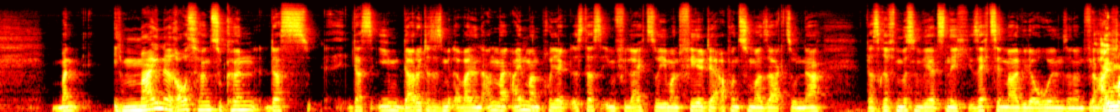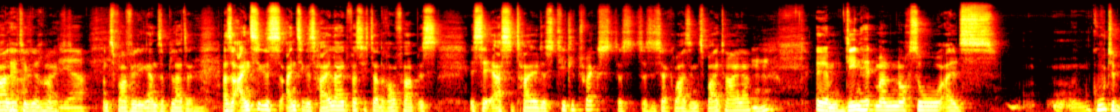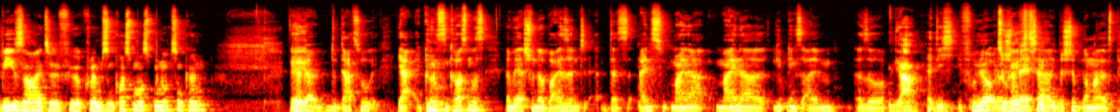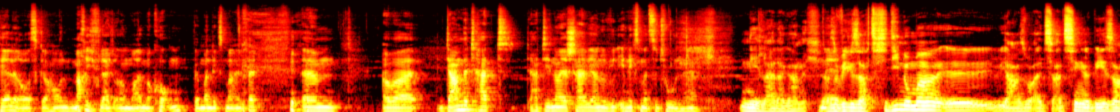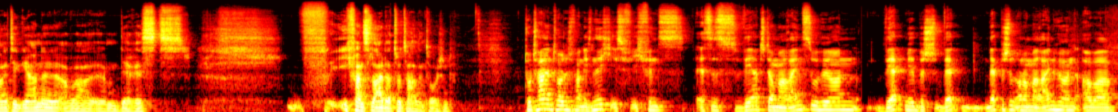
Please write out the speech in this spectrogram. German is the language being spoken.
Man, ich meine raushören zu können, dass, dass ihm dadurch, dass es mittlerweile ein Ein-Mann-Projekt ist, dass ihm vielleicht so jemand fehlt, der ab und zu mal sagt, so na, das Riff müssen wir jetzt nicht 16 Mal wiederholen, sondern vielleicht Einmal hätte gereicht. Ja, Und zwar für die ganze Platte. Also einziges, einziges Highlight, was ich da drauf habe, ist, ist der erste Teil des Titeltracks. Das, das ist ja quasi ein Zweiteiler. Ähm, den hätte man noch so als äh, gute B-Seite für Crimson Cosmos benutzen können. Ja, da, du- dazu, ja, Crimson Cosmos, wenn wir jetzt schon dabei sind, das ist eins meiner, meiner Lieblingsalben. Also Ja. hätte ich früher oder Recht. später bestimmt nochmal als Perle rausgehauen. Mache ich vielleicht auch nochmal, mal gucken, wenn man nichts mehr einfällt. ähm, aber damit hat, hat die neue Scheibe ja nun wirklich nichts mehr zu tun. Ne? Nee, leider gar nicht. Also wie gesagt, die Nummer, äh, ja, so als, als Single B-Seite gerne, aber ähm, der Rest, ich fand es leider total enttäuschend. Total enttäuschend fand ich es nicht. Ich, ich finde es, es ist wert, da mal reinzuhören. Werd, mir werd, werd bestimmt auch noch mal reinhören, aber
